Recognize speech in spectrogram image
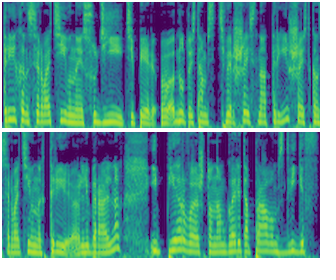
Три консервативные судьи теперь, э, ну, то есть там теперь 6 на 3, 6 консервативных, 3 либеральных. И первое, что нам говорит о правом сдвиге в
